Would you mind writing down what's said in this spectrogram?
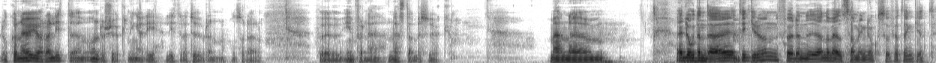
då kunde jag göra lite undersökningar i litteraturen och sådär för, inför nä, nästa besök. Men ehm, Men låg den där till grund för den nya novellsamlingen också? För jag tänker att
